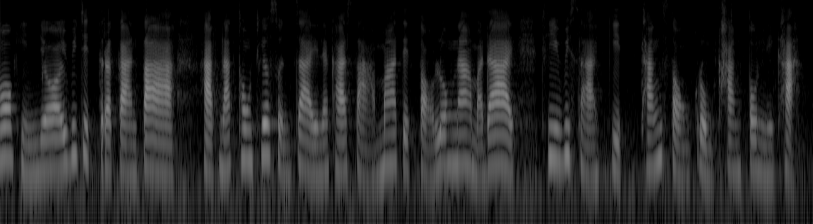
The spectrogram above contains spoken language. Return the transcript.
งอกหินย้อยวิจิตรการตา หากนักท่องเที่ยวสนใจนะคะ สามารถติดต่อล่วงหน้ามาได้ ที่วิสาหกิจทั้งสองกลุ่มข้างต้นนี้ค่ะ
